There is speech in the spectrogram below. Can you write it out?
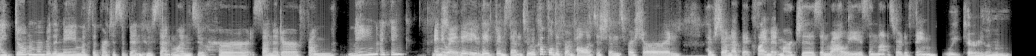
I don't remember the name of the participant who sent one to her senator from Maine, I think. Anyway, they, they've been sent to a couple different politicians for sure. And have shown up at climate marches and rallies and that sort of thing. We carry them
